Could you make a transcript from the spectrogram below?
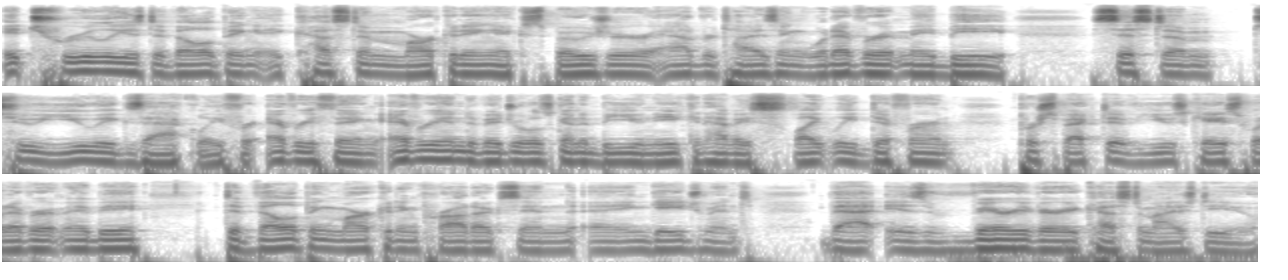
It truly is developing a custom marketing, exposure, advertising, whatever it may be system to you exactly for everything. Every individual is going to be unique and have a slightly different perspective, use case, whatever it may be. Developing marketing products and uh, engagement that is very, very customized to you.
